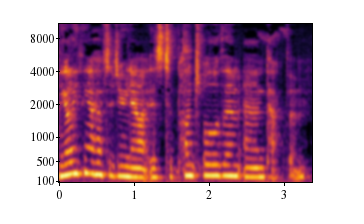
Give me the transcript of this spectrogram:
The only thing I have to do now is to punch all of them and pack them.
